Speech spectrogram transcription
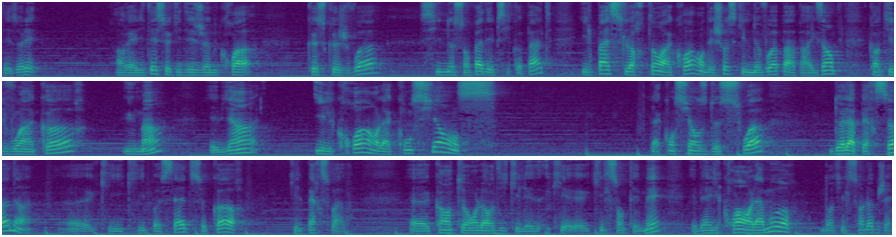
Désolé. En réalité, ceux qui disent je ne crois que ce que je vois, s'ils ne sont pas des psychopathes, ils passent leur temps à croire en des choses qu'ils ne voient pas. Par exemple, quand ils voient un corps humain, eh bien, ils croient en la conscience la conscience de soi de la personne euh, qui, possède ce corps qu'ils perçoivent. Euh, quand on leur dit qu'ils sont aimés, eh bien, ils croient en l'amour dont ils sont l'objet.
